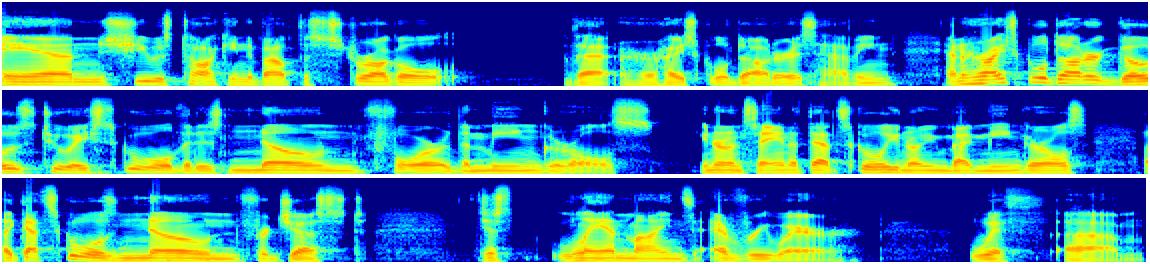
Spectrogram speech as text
and she was talking about the struggle that her high school daughter is having. And her high school daughter goes to a school that is known for the mean girls you know what I'm saying? At that school, you know what I mean by mean girls? Like that school is known for just just landmines everywhere with um,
